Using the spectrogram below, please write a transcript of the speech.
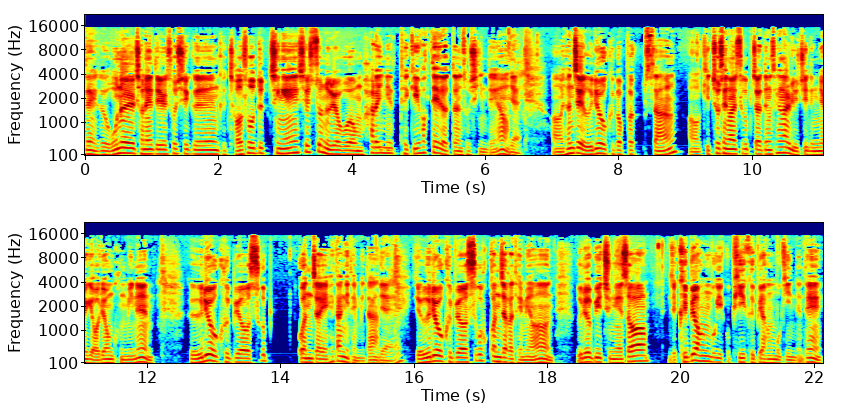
네, 그 오늘 전해드릴 소식은 그 저소득층의 실손 의료보험 할인 혜택이 확대되었다는 소식인데요. 예. 어, 현재 의료급여법상 어, 기초생활수급자 등 생활 유지 능력이 어려운 국민은 그 의료급여 수급 권자에 해당이 됩니다. 예. 이제 의료급여 수급권자가 되면 의료비 중에서 이제 급여 항목이 있고 비급여 항목이 있는데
